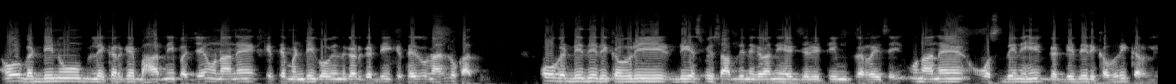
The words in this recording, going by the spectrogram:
ਉਹ ਗੱਡੀ ਨੂੰ ਲੈ ਕਰਕੇ ਬਾਹਰ ਨਹੀਂ ਭੱਜੇ, ਉਹਨਾਂ ਨੇ ਕਿਤੇ ਮੰਡੀ ਗੋਬਿੰਦਗੜ੍ਹ ਗੱਡੀ ਕਿਤੇ ਉਹਨਾਂ ਨੇ ਲੁਕਾਤੀ। ਉਹ ਗੱਡੀ ਦੀ ਰਿਕਵਰੀ ਡੀਐਸਪੀ ਸਾਹਿਬ ਦੀ ਨਿਗਰਾਨੀ ਹੇਠ ਜਿਹੜੀ ਟੀਮ ਕਰ ਰਹੀ ਸੀ, ਉਹਨਾਂ ਨੇ ਉਸ ਦਿਨ ਹੀ ਗੱਡੀ ਦੀ ਰਿਕਵਰੀ ਕਰ ਲਈ।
